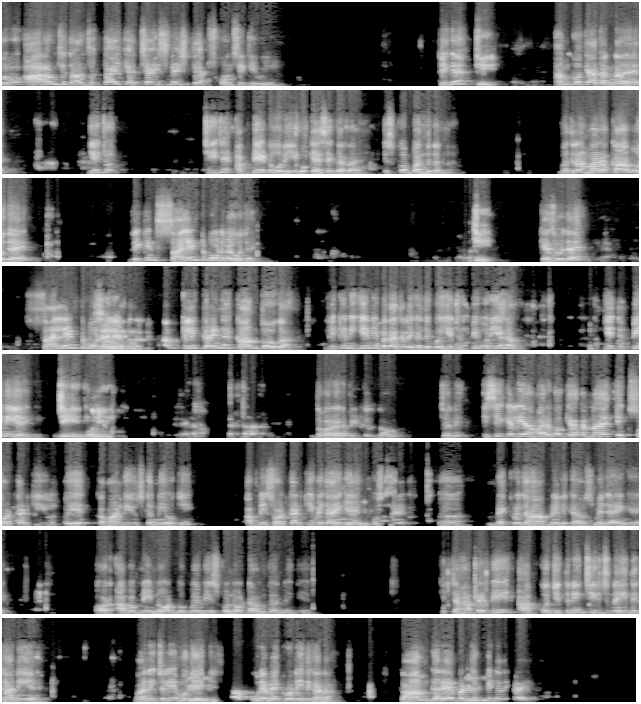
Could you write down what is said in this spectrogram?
तो वो आराम से जान सकता है कि अच्छा इसने स्टेप्स कौन सी की हुई है। ठीक है? जी। हमको क्या करना है? ये जो चीज़ें अपडेट हो रही है वो कैसे कर रहा है? इसको बंद करना है। मतलब हमारा काम हो जाए लेकिन साइलेंट मोड में हो जाए। जी। कैसे हो जाए? साइलेंट मोड में मतलब हम क्लिक करेंगे काम तो होगा लेकिन ये नहीं पता चलेगा। देखो ये झप्पी हो रही है ना ये झप्पी नहीं आएगी। जी वो नहीं होगा। दोबारा रिपीट करता हूँ। चलिए इसी के लिए हमारे को क्या करना है? एक शॉर्टकट की यूज़ एक कमांड यूज़ करनी होगी। अपनी शॉर्टकट की में जाएँगे उससे मैक्रो जहाँ आपने लिखा है उसमें जाएँगे और आप अपनी नोटबुक में भी इसको नोट डाउन कर लेंगे कि जहाँ पे भी आपको जितनी चीज़ नहीं दिखानी है मानी चलिए मुझे हम्म। इसका पूरे मैक्रो नहीं दिखाना काम करे बट हम्म। झप्पी ना दिखाए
